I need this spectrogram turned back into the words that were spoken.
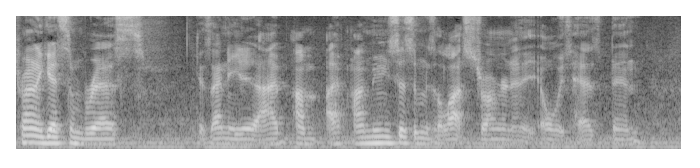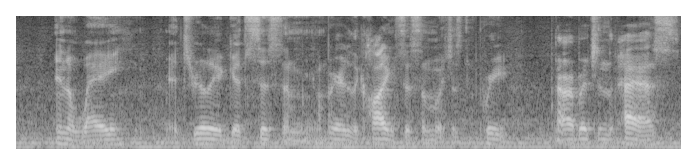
trying to get some rest because I need it. I, I'm, I, my immune system is a lot stronger than it always has been. In a way, it's really a good system compared to the clotting system, which is pretty garbage in the past.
